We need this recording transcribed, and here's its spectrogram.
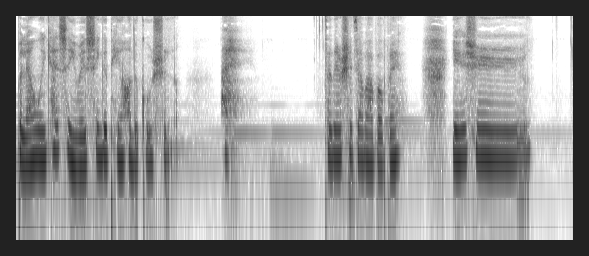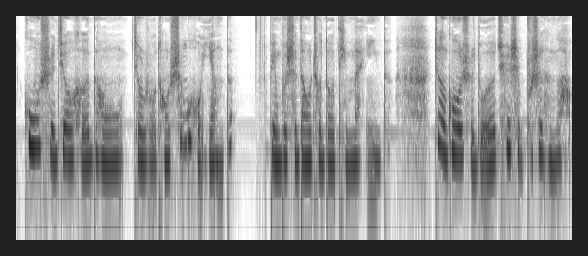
本来我一开始以为是一个挺好的故事呢，哎，早点睡觉吧，宝贝。也许故事就和同就如同生活一样的，并不是到处都挺满意的。这个故事读的确实不是很好。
